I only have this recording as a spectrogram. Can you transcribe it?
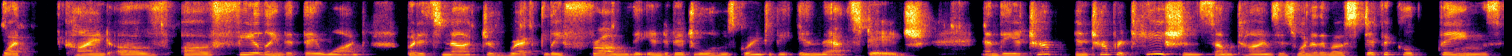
what kind of, of feeling that they want, but it's not directly from the individual who's going to be in that stage. And the inter- interpretation sometimes is one of the most difficult things.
